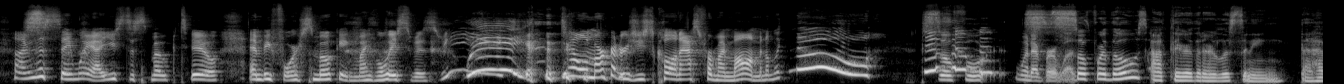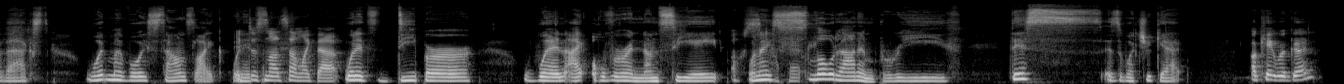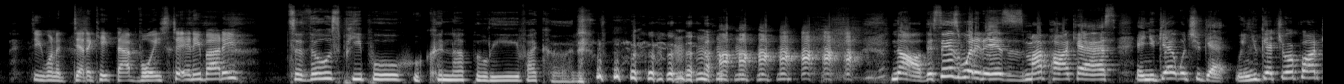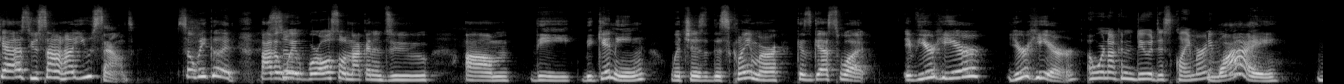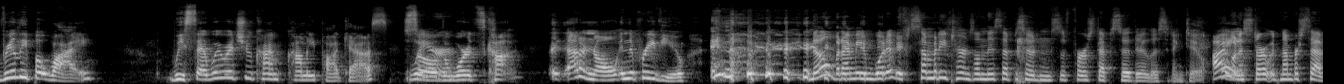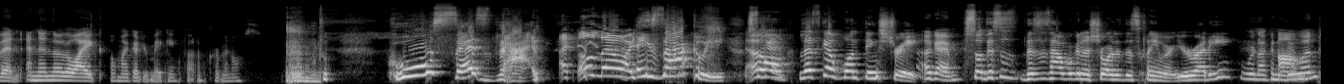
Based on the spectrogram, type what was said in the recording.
I'm the same way. I used to smoke too, and before smoking, my voice was. Wee! Whee! Telemarketers used to call and ask for my mom, and I'm like, no. so for whatever it was. So for those out there that are listening that have asked what my voice sounds like when it does not sound like that. when it's deeper, when I over enunciate, oh, when I Oh, it. slow down and breathe. This is what you get. Okay, we're good? Do you want to dedicate that voice to anybody? To those people who could not believe I could. no, this is what it is. This is my podcast, and you get what you get. When you get your podcast, you sound how you sound. So we good. By the So- way, we're also not going to do um, the beginning, which is a disclaimer, because guess what? If you're here, you're here. Oh, we're not going to do a disclaimer anymore. Why? Really, but why? We said we were a true crime comedy podcast. So Where? the words com- I I don't know, in the preview. No, but I mean, what if somebody turns on this episode and it's the first episode they're listening to? I Hey. want to start with number seven, and then they're like, "Oh my god, you're making fun of criminals." Who says that? I don't know. I Exactly. So let's get one thing straight. okay. So this is this is how we're gonna shorten the disclaimer. You ready? We're not going to do Um, one.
